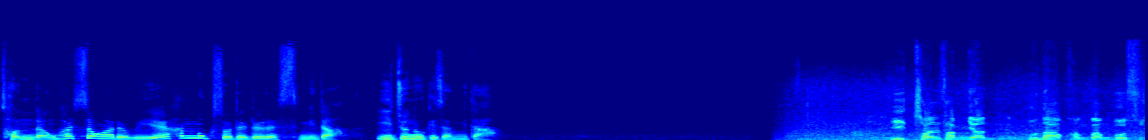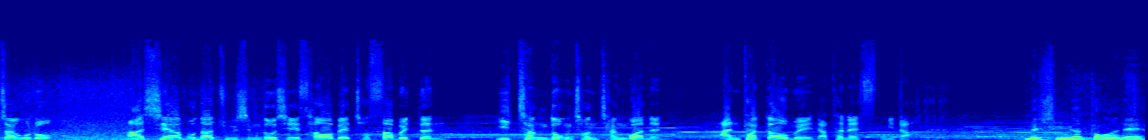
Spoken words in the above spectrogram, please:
전당 활성화를 위해 한 목소리를 냈습니다. 이준호 기자입니다. 2003년 문화관광부 수장으로 아시아 문화 중심 도시 사업에 첫 삽을 뜬 이창동 전 장관은 안타까움을 나타냈습니다. 몇십 년 동안에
